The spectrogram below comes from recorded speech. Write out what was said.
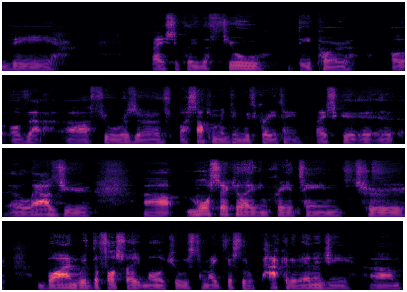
the basically the fuel depot of, of that uh, fuel reserve by supplementing with creatine. Basically, it, it allows you uh, more circulating creatine to bind with the phosphate molecules to make this little packet of energy um,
